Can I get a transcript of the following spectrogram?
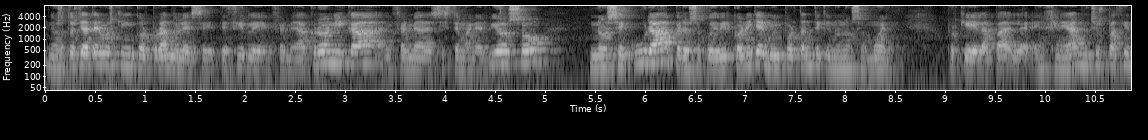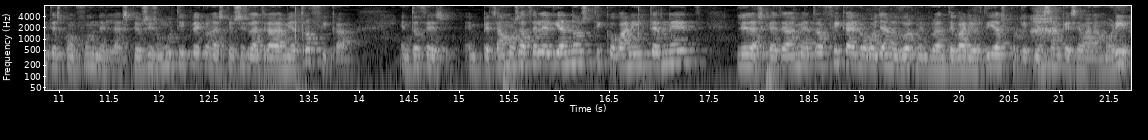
nosotros ya tenemos que ir incorporándole decirle enfermedad crónica, enfermedad del sistema nervioso, no se cura, pero se puede vivir con ella y muy importante que no, no se muere. Porque en general muchos pacientes confunden la esclerosis múltiple con la esclerosis lateral amiotrófica. Entonces empezamos a hacer el diagnóstico, van a internet, leen la esclerosis lateral amiotrófica y luego ya no duermen durante varios días porque piensan que se van a morir.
